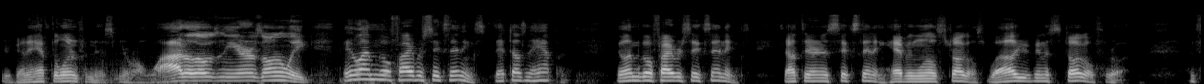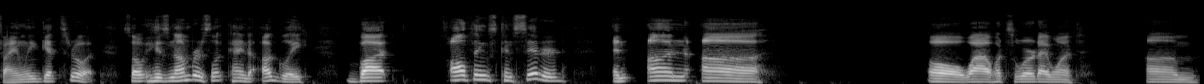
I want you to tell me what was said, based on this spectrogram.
You're going to have to learn from this. And there are a lot of those in the Arizona League. They let him go five or six innings. That doesn't happen. They let him go five or six innings out there in the sixth inning having little struggles. Well, you're going to struggle through it and finally get through it. So his numbers look kind of ugly, but all things considered, an un uh oh wow, what's the word I want? Um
